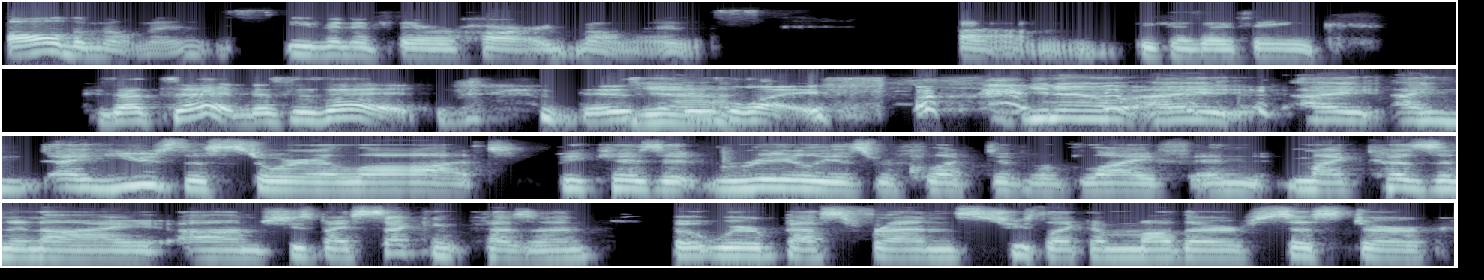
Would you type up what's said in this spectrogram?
all the moments, even if they're hard moments. Um, because I think because that's it. This is it. this yeah. is life. you know, I, I I I use this story a lot because it really is reflective of life. And my cousin and I, um, she's my second cousin, but we're best friends. She's like a mother, sister,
